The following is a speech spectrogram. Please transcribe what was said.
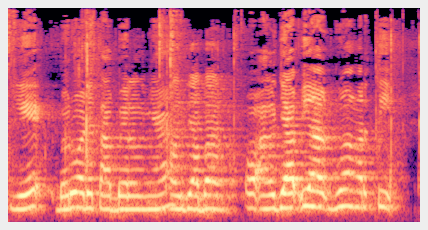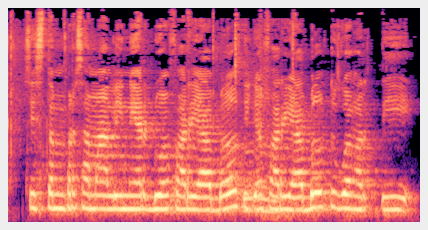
Y, baru ada tabelnya. aljabar Oh, aljab ya gua ngerti. Sistem persamaan linear dua variabel, tiga variabel tuh gua ngerti.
